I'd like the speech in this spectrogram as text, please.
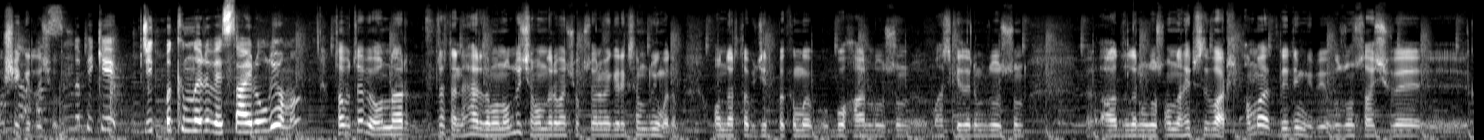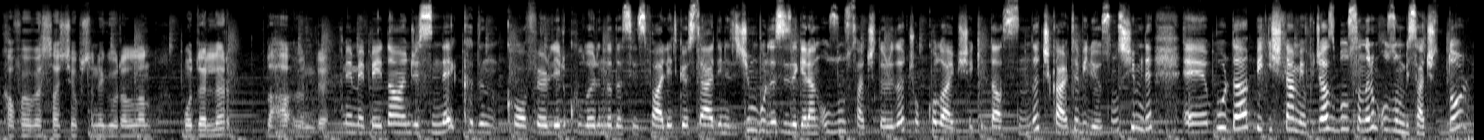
bu şekilde çalışıyoruz. Aslında peki cilt bakımları vesaire oluyor mu? Tabii tabii onlar zaten her zaman olduğu için onları ben çok söyleme gereksinim duymadım. Onlar tabii cilt bakımı, buharlı olsun, maskelerimiz olsun, ağdalarımız olsun onlar hepsi var. Ama dediğim gibi uzun saç ve e, kafa ve saç yapısına göre alınan modeller daha önde. Mehmet Bey daha öncesinde kadın kuaförleri kullarında da siz faaliyet gösterdiğiniz için burada size gelen uzun saçları da çok kolay bir şekilde aslında çıkartabiliyorsunuz. Şimdi e, burada bir işlem yapacağız. Bu sanırım uzun bir saçtı. Doğru mu?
